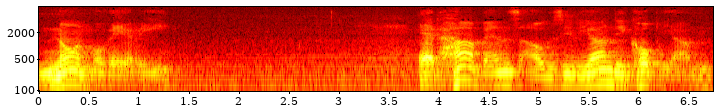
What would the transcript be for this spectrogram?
non moveri, et habens auxiliandi copiam,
